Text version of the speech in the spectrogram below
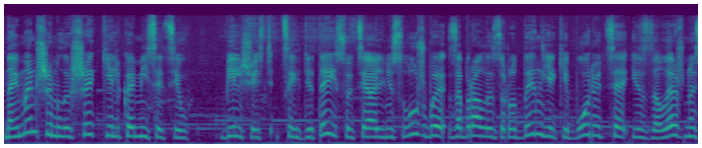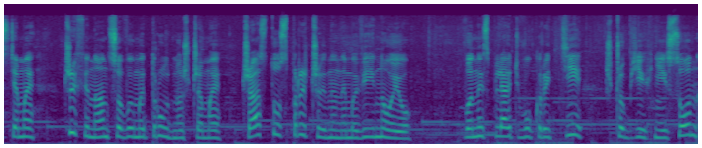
Найменшим лише кілька місяців. Більшість цих дітей соціальні служби забрали з родин, які борються із залежностями чи фінансовими труднощами, часто спричиненими війною. Вони сплять в укритті, щоб їхній сон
